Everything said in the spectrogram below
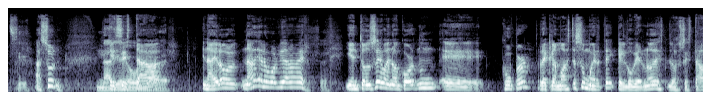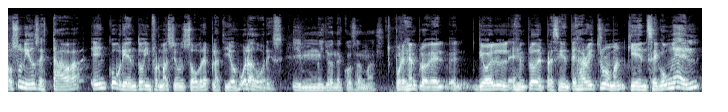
sí. Azul. Nadie que se lo volvió estaba, a ver. y Nadie lo, nadie lo volvió a ver. Sí. Y entonces, bueno, Gordon eh, Cooper reclamó hasta su muerte que el gobierno de los Estados Unidos estaba encubriendo información sobre platillos voladores. Y un millón de cosas más. Por ejemplo, él, él dio el ejemplo del presidente Harry Truman, quien según él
